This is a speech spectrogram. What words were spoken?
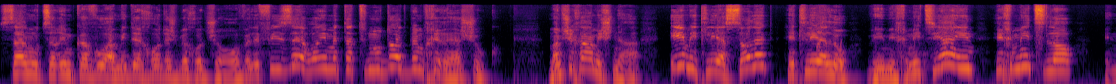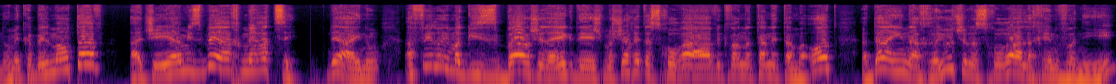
סל מוצרים קבוע מדי חודש בחודשו, ולפי זה רואים את התנודות במחירי השוק. ממשיכה המשנה, אם התליע סולת, התליע לו, ואם החמיץ יין, החמיץ לו. אינו מקבל מעותיו, עד שיהיה המזבח מרצה. דהיינו, אפילו אם הגזבר של ההקדש משך את הסחורה וכבר נתן את המעות, עדיין האחריות של הסחורה על החנווני,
